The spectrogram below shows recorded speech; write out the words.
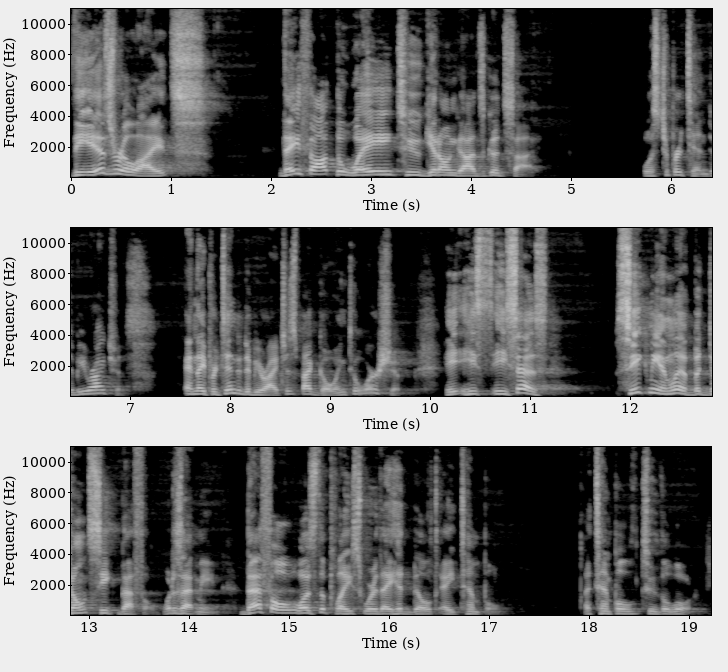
the Israelites, they thought the way to get on God's good side was to pretend to be righteous. And they pretended to be righteous by going to worship. He, he, he says, Seek me and live, but don't seek Bethel. What does that mean? Bethel was the place where they had built a temple, a temple to the Lord.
